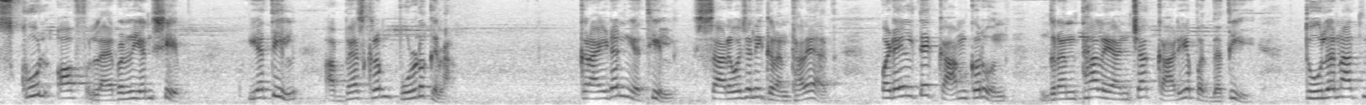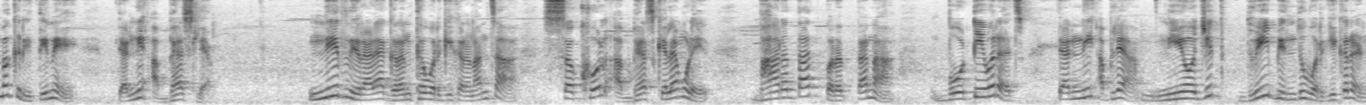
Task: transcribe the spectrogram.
स्कूल ऑफ लायब्ररियनशिप येथील अभ्यासक्रम पूर्ण केला. क्रायडन येथील सार्वजनिक ग्रंथालयात पडेल ते काम करून ग्रंथालयांच्या कार्यपद्धती तुलनात्मक रीतीने त्यांनी अभ्यासल्या. निरनिराळ्या ग्रंथवर्गीकरणांचा सखोल अभ्यास केल्यामुळे भारतात परतताना बोटीवरच त्यांनी आपल्या नियोजित द्विबिंदू वर्गीकरण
